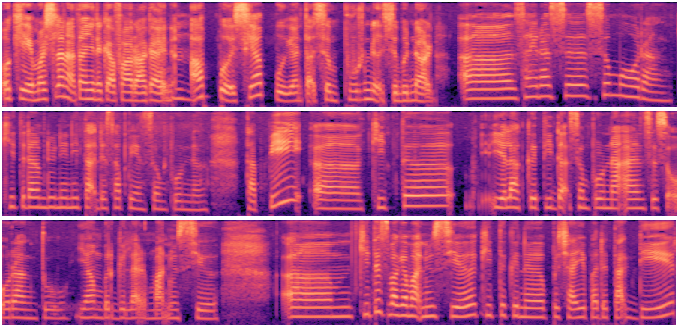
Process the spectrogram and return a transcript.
Okey, Marsila nak tanya dekat Farah kan. Mm-hmm. Apa, siapa yang tak sempurna sebenarnya? Uh, saya rasa semua orang, kita dalam dunia ni tak ada siapa yang sempurna. Tapi uh, kita, ialah ketidaksempurnaan seseorang tu yang bergelar manusia. Um, kita sebagai manusia, kita kena percaya pada takdir.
